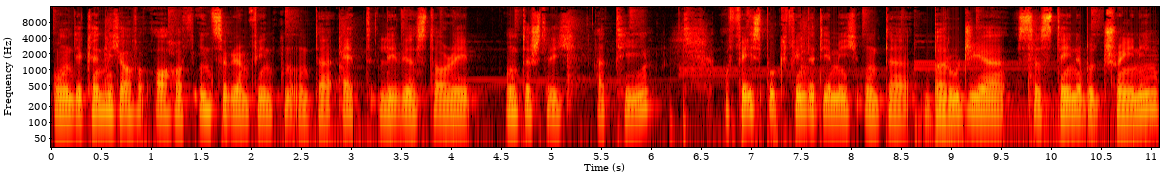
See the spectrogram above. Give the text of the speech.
Und ihr könnt mich auch, auch auf Instagram finden unter liviastory-at. Auf Facebook findet ihr mich unter Barugia Sustainable Training,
